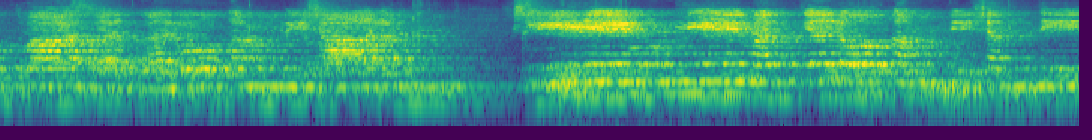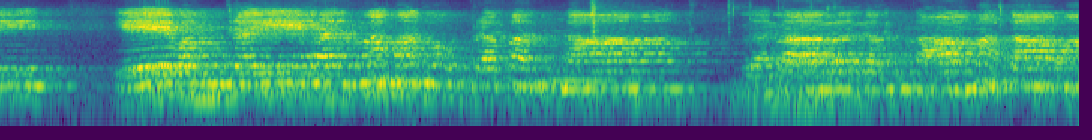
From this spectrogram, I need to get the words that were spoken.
भुक्त्वा स्वर्गलोकं विशालम् क्षीणे पुण्ये मत्यलोकं विशन्ति एवं त्रयी धर्ममनुप्रपन्ना गतागतं कामकामा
